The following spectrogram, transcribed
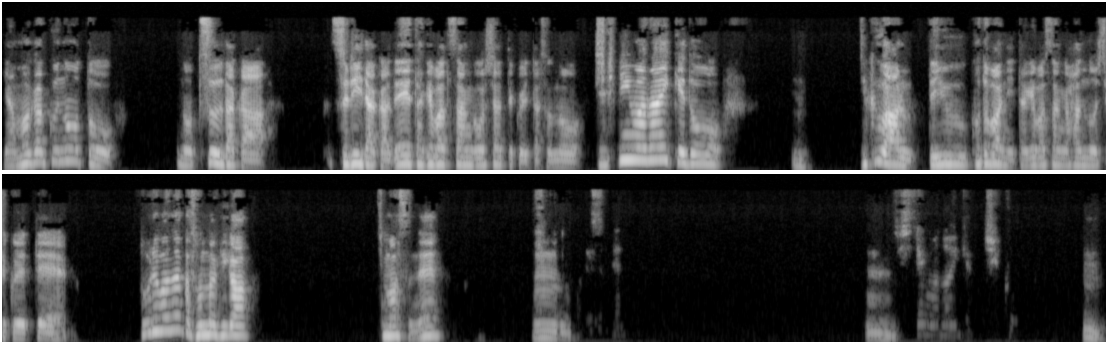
山岳ノートの2だか、3だかで竹俣さんがおっしゃってくれた、その、自信はないけどうん、軸はあるっていう言葉に竹俣さんが反応してくれて、それはなんかそんな気がしますね。うん。うん、自信はないけど、軸。うん。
